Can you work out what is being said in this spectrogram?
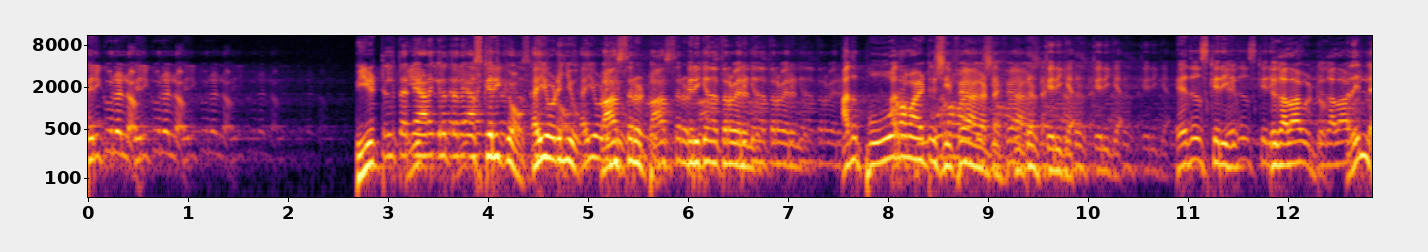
ധരിക്കൂലല്ലോ വീട്ടിൽ തന്നെയാണെങ്കിൽ തന്നെ നിസ്കരിക്കോ? കൈ ഒടിഞ്ഞു. പ്ലാസ്റ്റർ ഇട്ടു. നിസ്കരിക്കുന്ന എത്ര പേര് അത് പൂർണമായിട്ട് ശിഫയാകട്ടെ. ഏത് നിസ്കരിക്കും? അതില്ല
